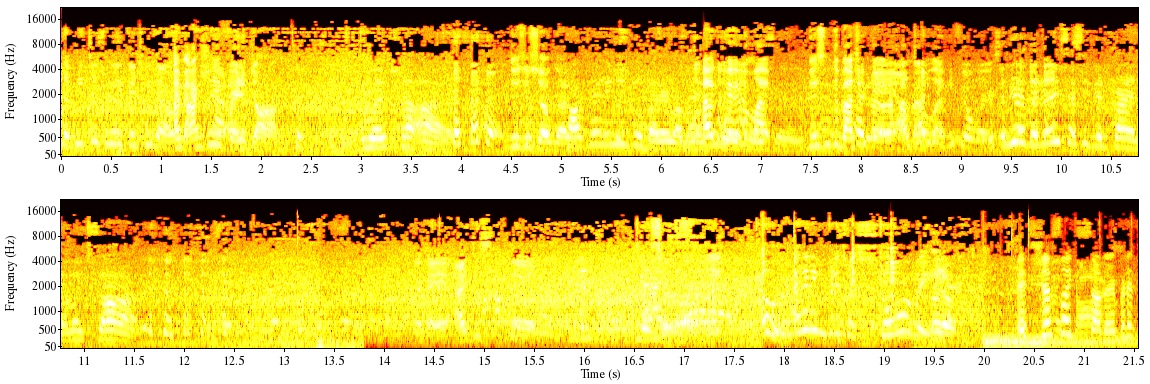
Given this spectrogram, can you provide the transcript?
The pizza's really good too, though. I'm actually afraid of Dom. Liz, shut up. This is so good. Stop trying to make me feel better about my I can't even lie. choices. This is the best food okay, I've ever had I'll in my try whole to make life. you feel worse. You're literally such a good friend. I'm like, stop. Okay, I just. Uh, oh, I didn't even finish my story. It's just like southern, but it's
